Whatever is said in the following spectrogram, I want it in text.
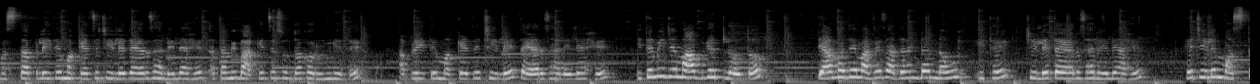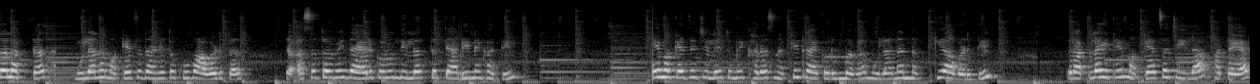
मस्त आपले इथे मक्याचे चिले तयार झालेले आहेत. आता मी बाकीचे सुद्धा करून घेते. आपले इथे मक्याचे चिले तयार झालेले आहेत. इथे मी जे माप घेतलं होतं त्यामध्ये माझे साधारणतः नऊ इथे चिले तयार झालेले आहेत. हे चिले मस्त लागतात. मुलांना मक्याचे दाणे तर खूप आवडतात. तर असं तुम्ही तयार करून दिलं तर त्याडीने खातील. हे मक्याचे चिले तुम्ही खरंच नक्की ट्राय करून बघा. मुलांना नक्की आवडतील. तर आपला इथे मक्याचा चिला हा तयार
